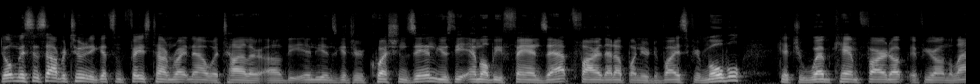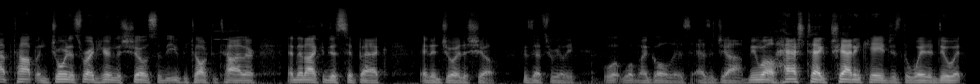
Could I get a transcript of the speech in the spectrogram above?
don't miss this opportunity. Get some FaceTime right now with Tyler of the Indians. Get your questions in. Use the MLB Fans app. Fire that up on your device if you're mobile. Get your webcam fired up if you're on the laptop. And join us right here in the show so that you can talk to Tyler. And then I can just sit back and enjoy the show because that's really what, what, my goal is as a job. Meanwhile, hashtag chatting cage is the way to do it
